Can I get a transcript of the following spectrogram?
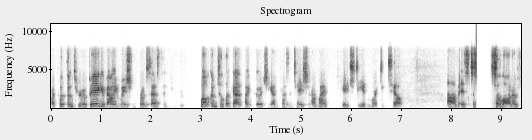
I put them through a big evaluation process that you're welcome to look at my GoGN presentation on my PhD in more detail. Um, it's just a lot of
